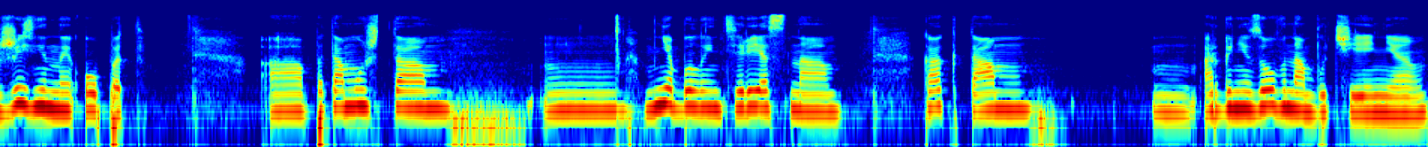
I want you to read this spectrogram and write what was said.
жизненный опыт, А, потому что мне было интересно, как там организовано обучение,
